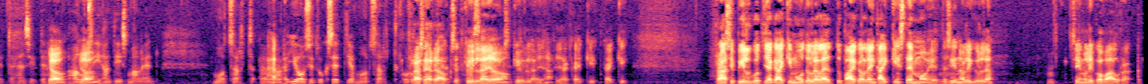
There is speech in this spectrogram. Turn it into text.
Että hän sitten joo, halusi joo. ihan tismalleen Mozart-joositukset ja mozart Fraseraukset, kyllä joo, kyllä. Ja, ja kaikki, kaikki fraasipilkut ja kaikki muut oli laitettu paikalleen kaikkiin stemmoihin. Että mm. siinä oli kyllä, mm. siinä oli kova urakka.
